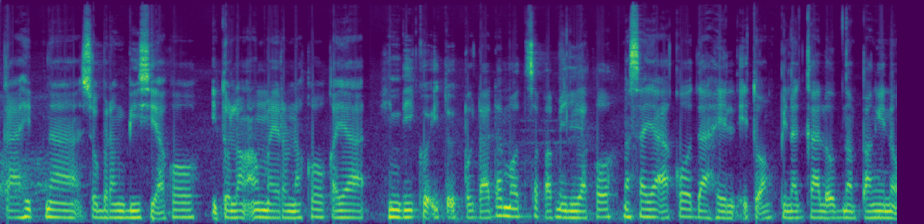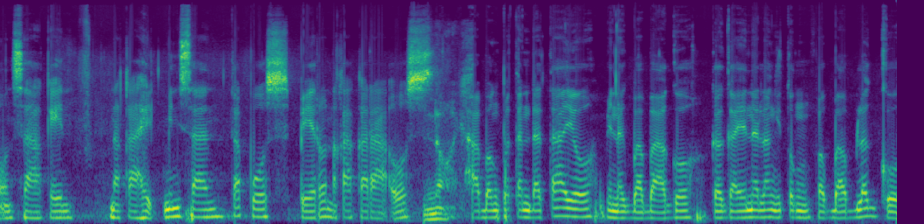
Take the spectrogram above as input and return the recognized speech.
Kahit na sobrang busy ako, ito lang ang mayroon ako kaya hindi ko ito ipagdadamot sa pamilya ko. Masaya ako dahil ito ang pinagkaloob ng Panginoon sa akin na kahit minsan tapos pero nakakaraos. Nice. Habang patanda tayo, may nagbabago. Kagaya na lang itong pagbablog ko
